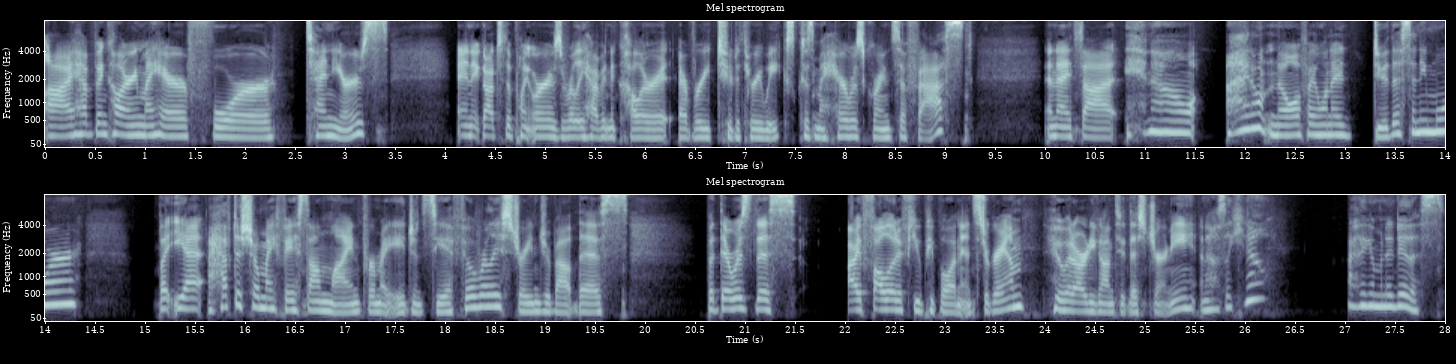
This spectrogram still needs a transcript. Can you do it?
I have been coloring my hair for 10 years. And it got to the point where I was really having to color it every two to three weeks because my hair was growing so fast. And I thought, you know, I don't know if I want to do this anymore. But yet, I have to show my face online for my agency. I feel really strange about this. But there was this, I followed a few people on Instagram who had already gone through this journey. And I was like, you know, I think I'm going to do this.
